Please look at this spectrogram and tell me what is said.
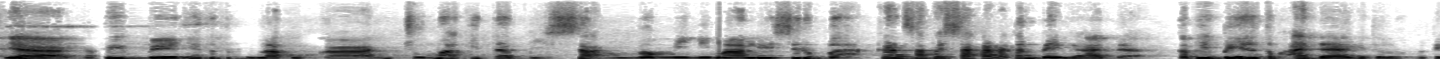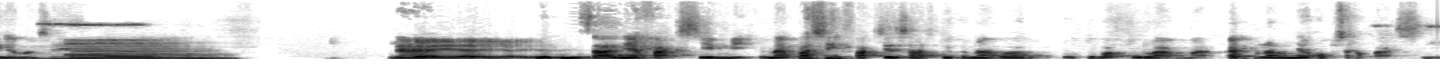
Ya, tapi B-nya tetap dilakukan, cuma kita bisa meminimalisir bahkan sampai seakan-akan B nggak ada. Tapi B-nya tetap ada gitu loh, ngerti nggak maksudnya? Hmm. Nah, Ya, ya, ya, ya. Itu misalnya vaksin nih. Kenapa sih vaksin salah satu kenapa butuh waktu lama? Kan namanya observasi.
